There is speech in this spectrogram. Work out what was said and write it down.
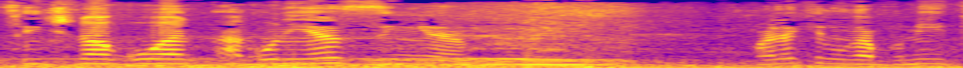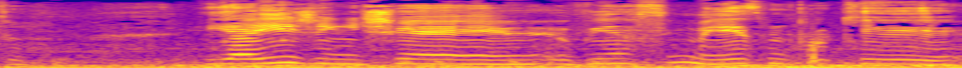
sentindo alguma agoniazinha. Olha que lugar bonito. E aí, gente, é, eu vim assim mesmo, porque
